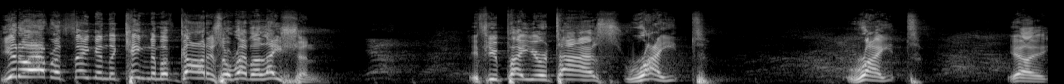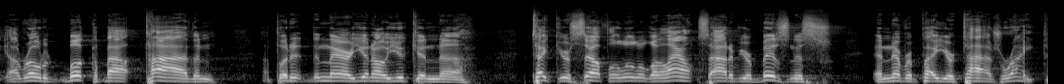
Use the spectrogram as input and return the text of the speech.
You know, everything in the kingdom of God is a revelation. If you pay your tithes right, right, yeah, I wrote a book about tithe and I put it in there. You know, you can uh, take yourself a little allowance out of your business and never pay your tithes right.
